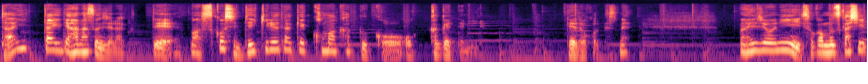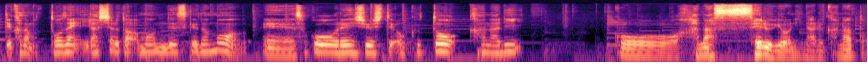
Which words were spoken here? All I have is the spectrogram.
大体で話すんじゃなくて、まあ、少しできるだけ細かくこう追っかけてみるっていうところですね。まあ、非常にそこが難しいっていう方も当然いらっしゃるとは思うんですけども、えー、そこを練習しておくとかなりこう話せるようになるかなと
